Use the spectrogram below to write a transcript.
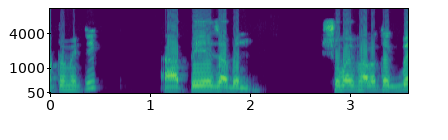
অটোমেটিক পেয়ে যাবেন। সবাই ভালো থাকবেন।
